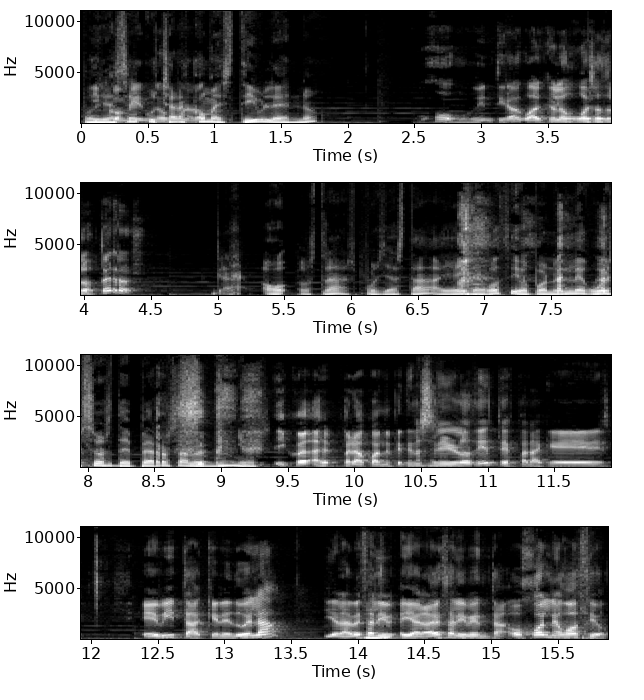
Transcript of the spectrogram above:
Podría ser cucharas comestibles, ¿no? Ojo, bien tirado, igual que los huesos de los perros. Oh, ostras, pues ya está, ahí hay negocio. Ponerle huesos de perros a los niños. Y cua- pero cuando empiecen a salir los dientes, para que evita que le duela y a la vez, y a la vez alimenta. Ojo al negocio.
